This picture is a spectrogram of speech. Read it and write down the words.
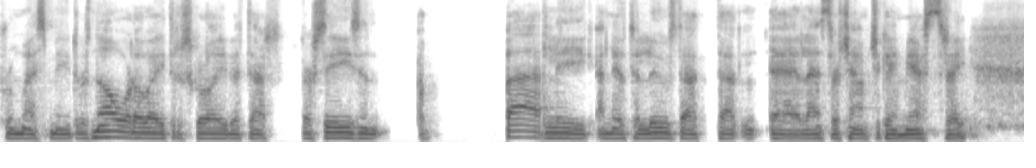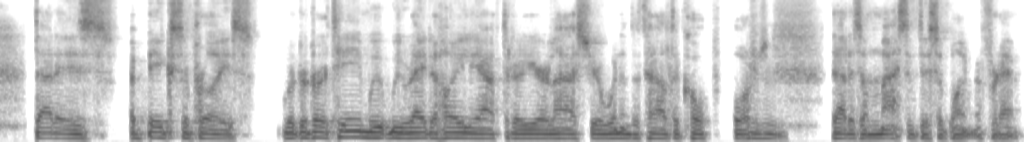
from Westmeath. There's no other way to describe it. That their season bad league, and now to lose that that uh, Leinster Championship game yesterday, that is a big surprise. We're- They're a team we, we rated highly after their year last year, winning the Tailteann Cup, but Mhm. that is a massive disappointment for them.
